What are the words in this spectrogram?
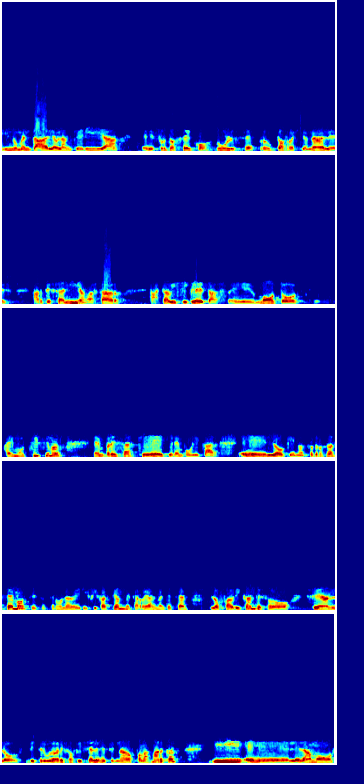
indumentaria, blanquería, frutos secos, dulces, productos regionales, artesanía, bazar, hasta bicicletas, motos. hay muchísimas empresas que quieren publicar. lo que nosotros hacemos es hacer una verificación de que realmente sean los fabricantes o sean los distribuidores oficiales designados por las marcas y eh, le damos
